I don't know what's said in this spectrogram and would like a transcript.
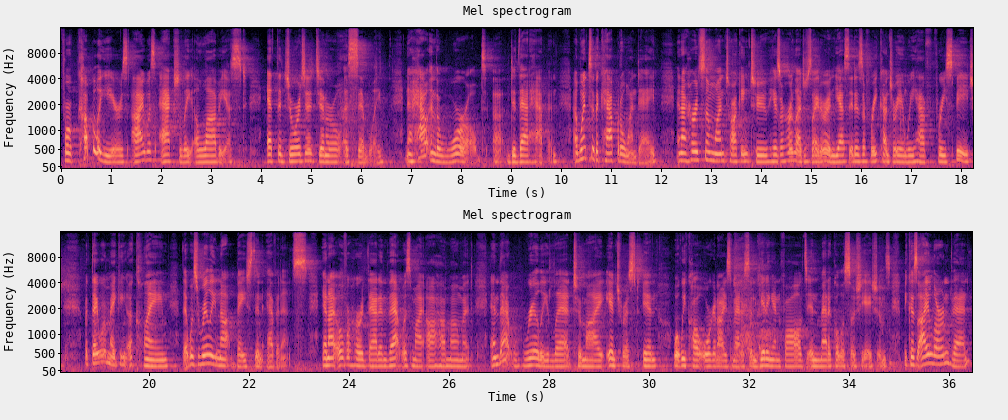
For a couple of years, I was actually a lobbyist at the Georgia General Assembly. Now, how in the world uh, did that happen? I went to the Capitol one day and I heard someone talking to his or her legislator, and yes, it is a free country and we have free speech, but they were making a claim that was really not based in evidence. And I overheard that, and that was my aha moment. And that really led to my interest in what we call organized medicine, getting involved in medical associations. Because I learned then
